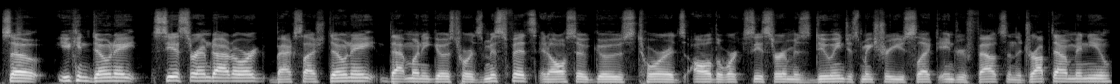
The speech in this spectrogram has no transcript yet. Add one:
So you can donate csrm.org backslash donate. That money goes towards Misfits. It also goes towards all the work CSRM is doing. Just make sure you select Andrew Fouts in the drop down menu.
